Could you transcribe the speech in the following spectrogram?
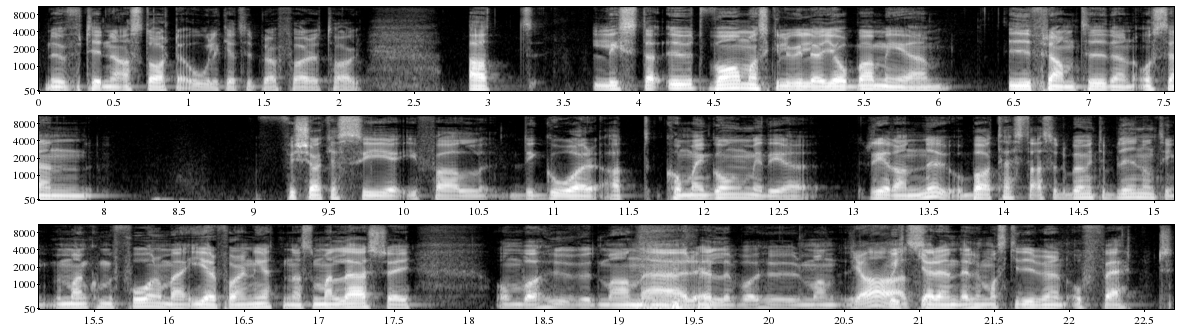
nu för tiden att starta olika typer av företag. Att lista ut vad man skulle vilja jobba med i framtiden och sen försöka se ifall det går att komma igång med det redan nu och bara testa. Alltså det behöver inte bli någonting, men man kommer få de här erfarenheterna som man lär sig om vad huvudman är eller vad, hur man Ja, skickar alltså- en eller hur man skriver en offert.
